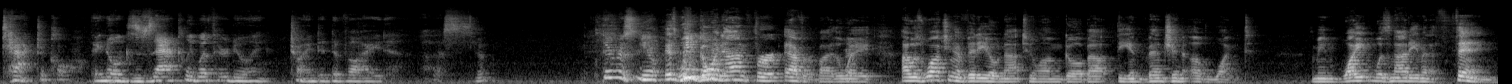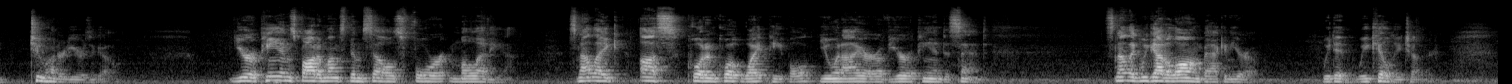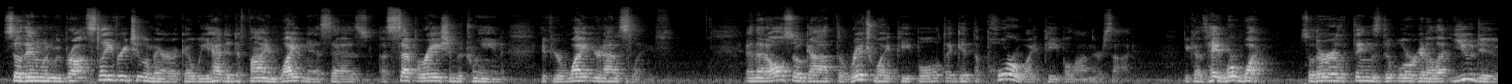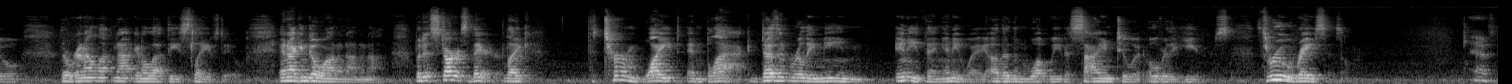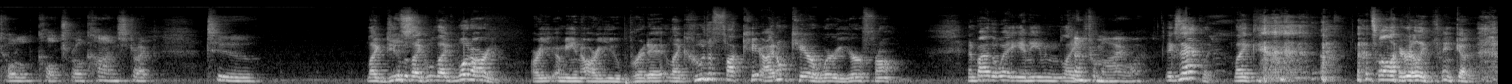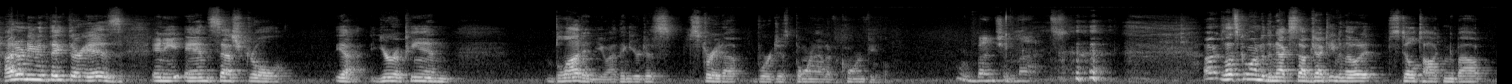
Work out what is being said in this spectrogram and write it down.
tactical. They know mm-hmm. exactly what they're doing, trying to divide us. Yep. There was you know It's been going on forever, by the way. I was watching a video not too long ago about the invention of white. I mean, white was not even a thing 200 years ago. Europeans fought amongst themselves for millennia. It's not like us, quote unquote, white people, you and I are of European descent. It's not like we got along back in Europe. We didn't. We killed each other. So then, when we brought slavery to America, we had to define whiteness as a separation between if you're white, you're not a slave. And that also got the rich white people to get the poor white people on their side. Because, hey, we're white. So there are things that we're going to let you do that we're gonna not going to let these slaves do. And I can go on and on and on. But it starts there. Like, the term white and black doesn't really mean anything anyway, other than what we've assigned to it over the years through racism. a total cultural construct to Like, do It's- like like what are you? Are you? I mean, are you British? Like, who the fuck care? I don't care where you're from. And by the way, and even like I'm from Iowa. exactly like that's all I really think of. I don't even think there is any ancestral, yeah, European blood in you. I think you're just straight up. We're just born out of a cornfield. We're a bunch of mutts. All right, let's go on to the next subject, even though it's still talking about.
